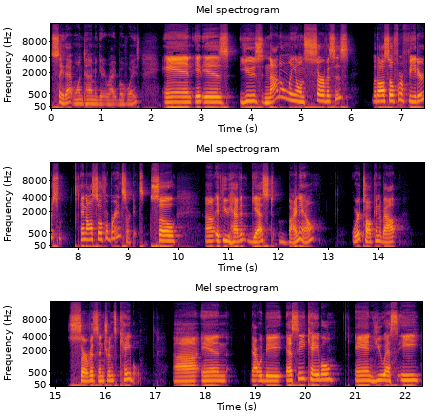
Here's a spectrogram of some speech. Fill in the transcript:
Say that one time and get it right both ways. And it is used not only on services, but also for feeders and also for branch circuits. So, uh, if you haven't guessed by now, we're talking about service entrance cable. Uh, and that would be SE cable and USE,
